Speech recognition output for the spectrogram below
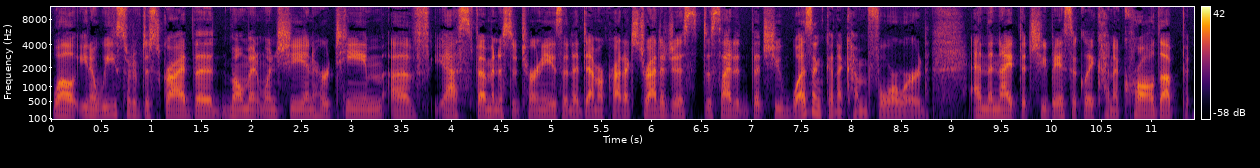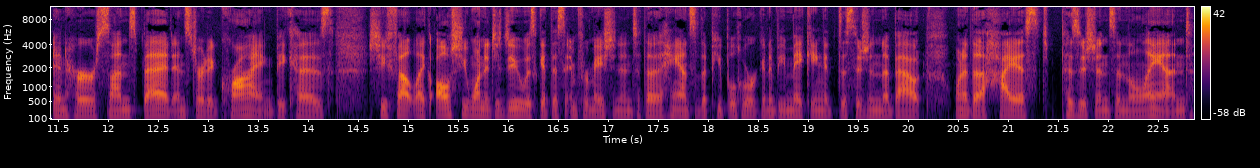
Well, you know, we sort of described the moment when she and her team of, yes, feminist attorneys and a Democratic strategist decided that she wasn't going to come forward. And the night that she basically kind of crawled up in her son's bed and started crying because she felt like all she wanted to do was get this information into the hands of the people who are going to be making a decision about one of the highest positions in the land.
